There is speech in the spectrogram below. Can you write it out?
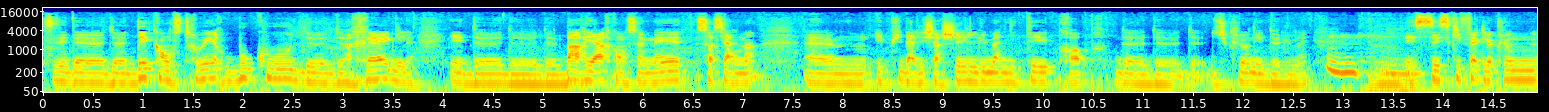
c'est de, de déconstruire beaucoup de, de règles et de, de, de barrières qu'on se met socialement. Euh, et puis d'aller chercher l'humanité propre de, de, de- du clown et de l'humain. Mhm. Et c'est ce qui fait que le clown,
